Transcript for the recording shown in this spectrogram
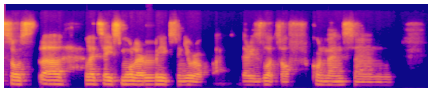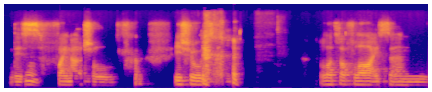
so uh, let's say smaller leagues in Europe. There is lots of comments and this financial issues, and lots of lies, and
